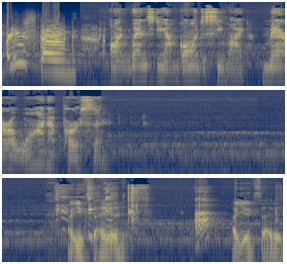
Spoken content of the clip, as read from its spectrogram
Are you stoned? On Wednesday, I'm going to see my marijuana person. Are you excited? Are you excited?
